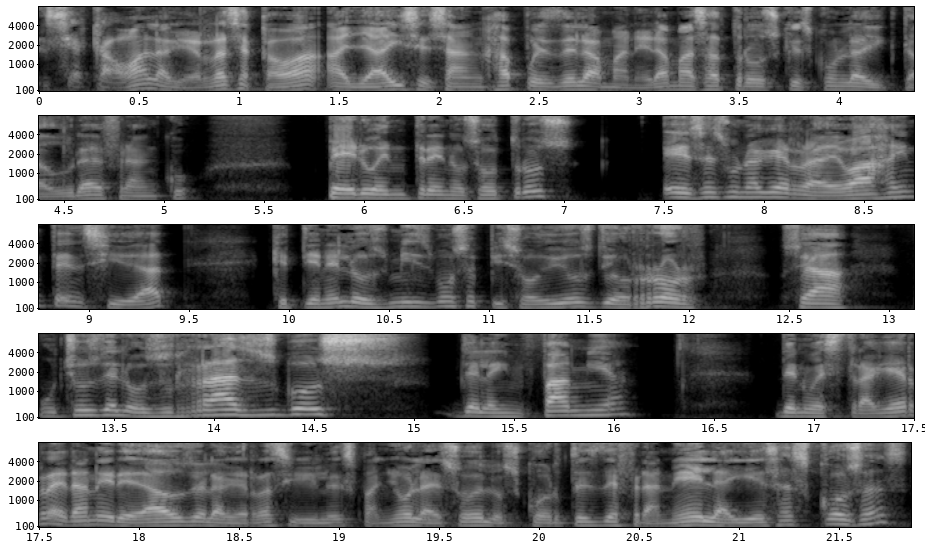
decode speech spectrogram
se acaba la guerra, se acaba allá y se zanja pues de la manera más atroz que es con la dictadura de Franco. Pero entre nosotros, esa es una guerra de baja intensidad que tiene los mismos episodios de horror. O sea, muchos de los rasgos de la infamia de nuestra guerra eran heredados de la guerra civil española, eso de los cortes de franela y esas cosas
